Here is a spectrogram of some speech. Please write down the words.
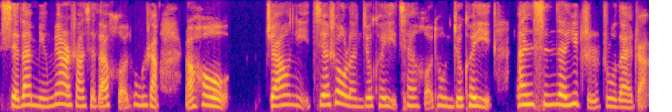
写在明面上，写在合同上，然后只要你接受了，你就可以签合同，你就可以安心的一直住在这儿。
